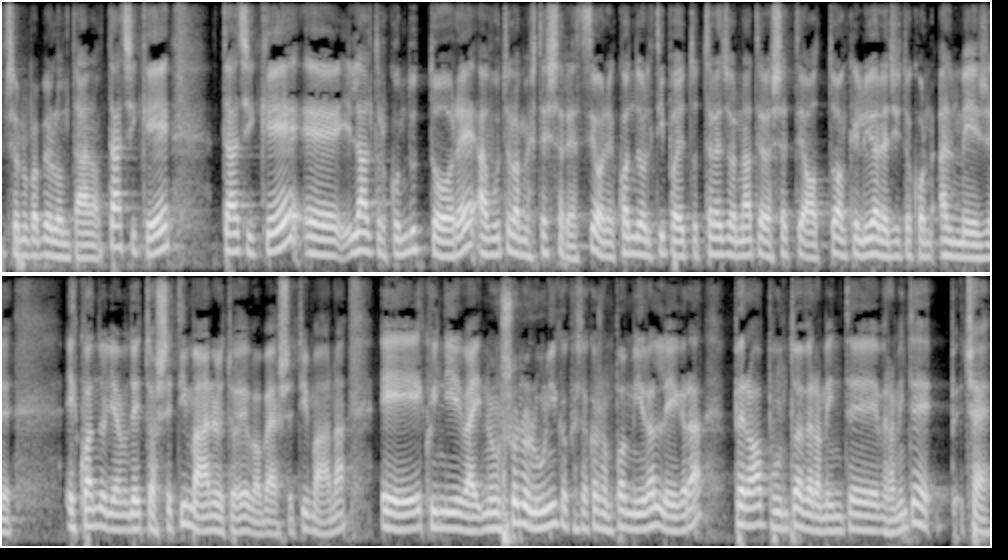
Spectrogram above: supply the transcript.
sono proprio lontano. Taci che taci che eh, l'altro conduttore ha avuto la mia stessa reazione. Quando il tipo ha detto tre giornate da 7-8, anche lui ha reagito con al mese. E quando gli hanno detto a settimana, ho detto, eh vabbè, a settimana. E quindi vai, non sono l'unico, questa cosa un po' mi rallegra, però appunto è veramente, veramente, cioè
